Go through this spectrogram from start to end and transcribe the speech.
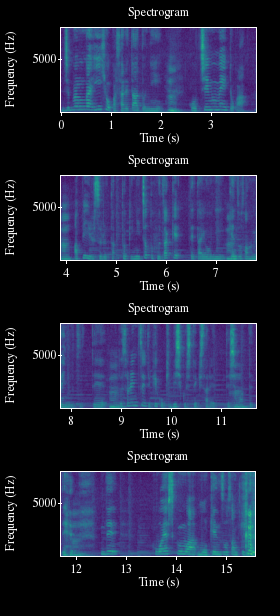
自分がいい評価された後にうん。こうチームメイトがうん。アピールするた時にちょっとふざけてたようにうん。健三さんの目に映って、うん。でそれについて結構厳しく指摘されてしまってて、うん。で小林くんはもう健三さん来るドキ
